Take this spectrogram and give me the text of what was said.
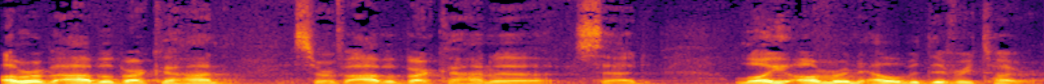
Amr Abba Bar Kahana. So Rav Abba Bar Kahana said, Loi Amr El B'divrei Torah.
